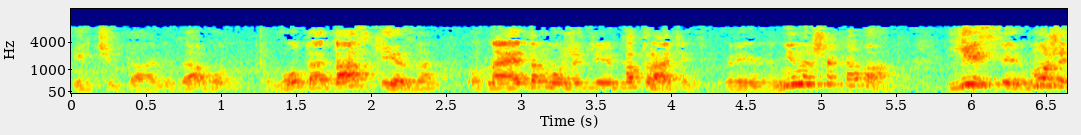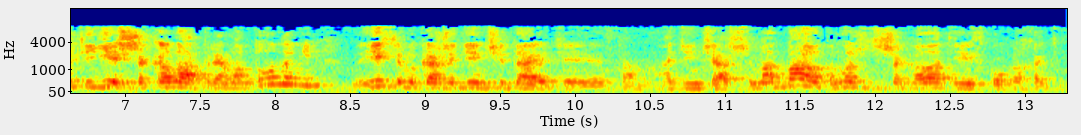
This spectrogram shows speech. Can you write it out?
их читали. Да? Вот, вот это аскеза. Вот на это можете потратить время. Не на шоколад. Если можете есть шоколад прямо тонами, если вы каждый день читаете там, один час Шимадбау, то можете шоколад есть сколько хотите.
